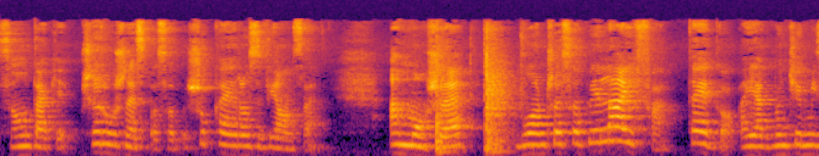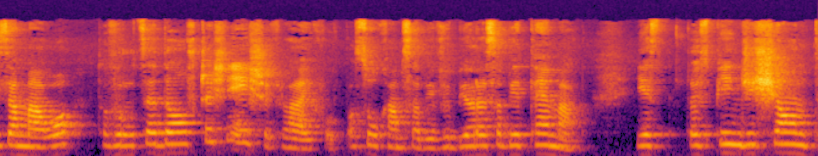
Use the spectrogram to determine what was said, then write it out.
Są takie przeróżne sposoby, szukaj rozwiązań. A może włączę sobie live'a tego, a jak będzie mi za mało, to wrócę do wcześniejszych live'ów, posłucham sobie, wybiorę sobie temat. Jest, to jest 50.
